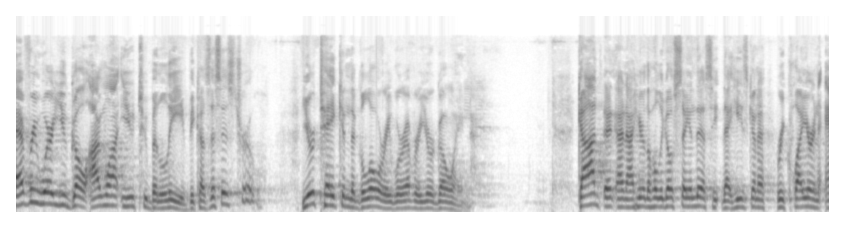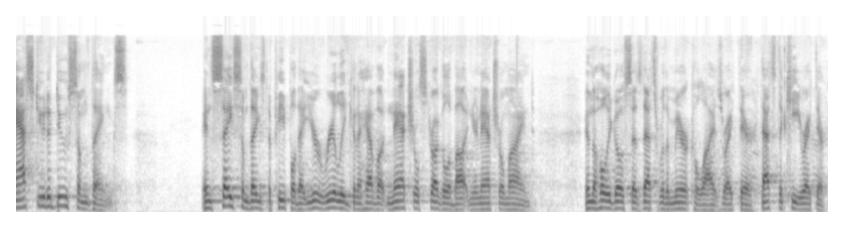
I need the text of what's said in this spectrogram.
Everywhere you go, I want you to believe because this is true. You're taking the glory wherever you're going. God, and, and I hear the Holy Ghost saying this that He's going to require and ask you to do some things and say some things to people that you're really going to have a natural struggle about in your natural mind. And the Holy Ghost says that's where the miracle lies right there. That's the key right there.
